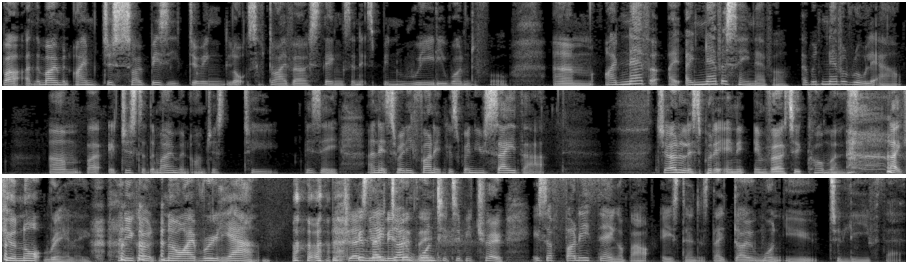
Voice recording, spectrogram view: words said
But at the moment, I'm just so busy doing lots of diverse things, and it's been really wonderful. Um, I never, I, I never say never. I would never rule it out. Um, but it just at the moment, I'm just too busy, and it's really funny because when you say that journalists put it in inverted commas, like you're not really, and you go, no, I really am. Because they don't busy. want it to be true. It's a funny thing about EastEnders; they don't want you to leave there.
